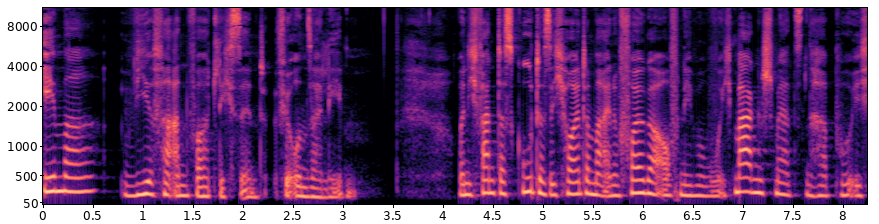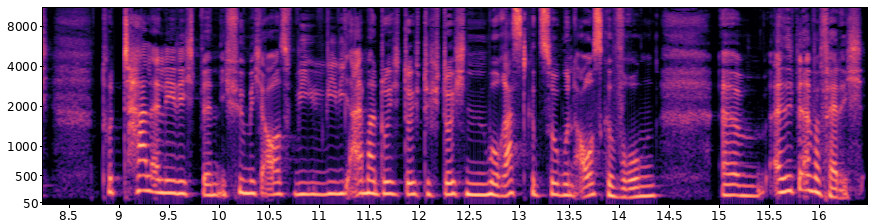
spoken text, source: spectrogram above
immer wir verantwortlich sind für unser Leben. Und ich fand das gut, dass ich heute mal eine Folge aufnehme, wo ich Magenschmerzen habe, wo ich total erledigt bin. Ich fühle mich aus wie, wie, wie einmal durch, durch, durch, durch einen Morast gezogen und ausgewrungen. Ähm, also ich bin einfach fertig.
